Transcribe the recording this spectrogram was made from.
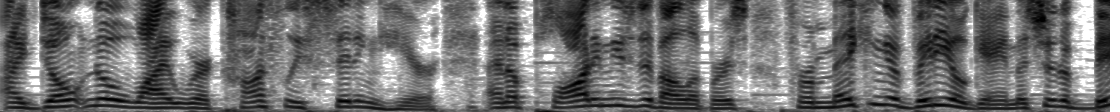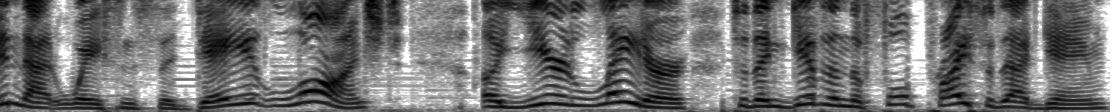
I don't know why we're constantly sitting here and applauding these developers for making a video game that should have been that way since the day it launched a year later to then give them the full price of that game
